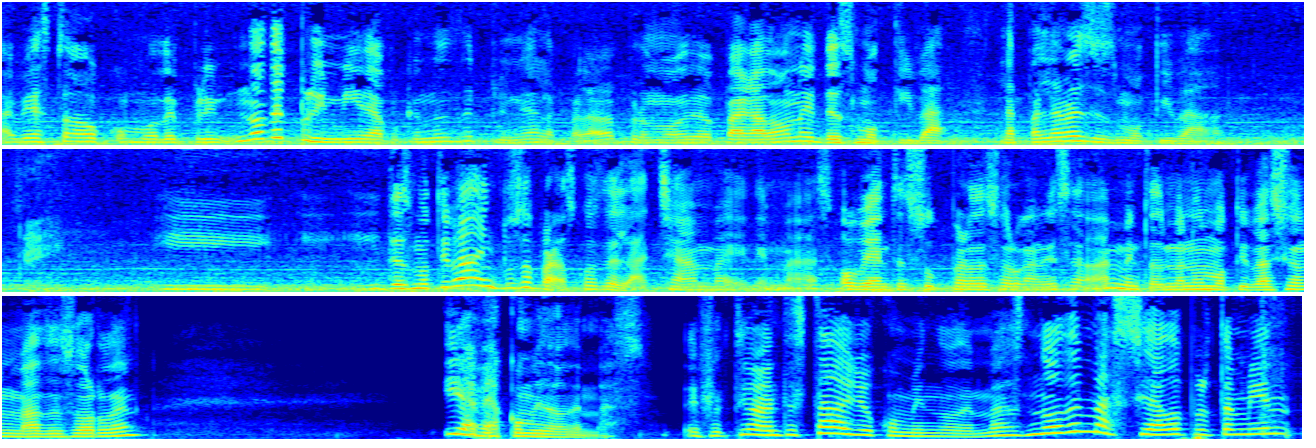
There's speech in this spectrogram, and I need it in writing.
había estado como deprimida, no deprimida, porque no es deprimida la palabra, pero medio apagadona y desmotivada. La palabra es desmotivada. Ok. y, y- y desmotivada incluso para las cosas de la chamba y demás. Obviamente súper desorganizada, mientras menos motivación, más desorden. Y había comido de más. Efectivamente, estaba yo comiendo de más. No demasiado, pero también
